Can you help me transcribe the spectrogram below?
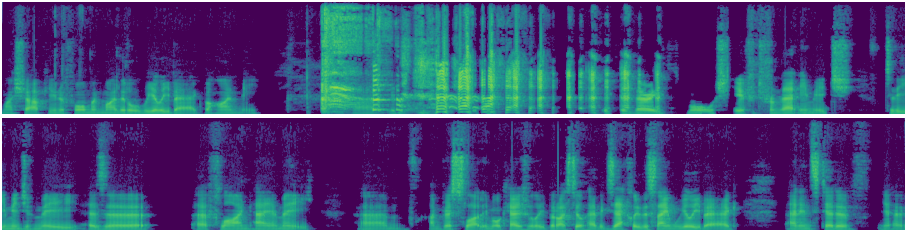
my sharp uniform and my little wheelie bag behind me, uh, it's, it's, a very small shift from that image to the image of me as a, a flying AME. Um, I'm dressed slightly more casually, but I still have exactly the same wheelie bag. And instead of you know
